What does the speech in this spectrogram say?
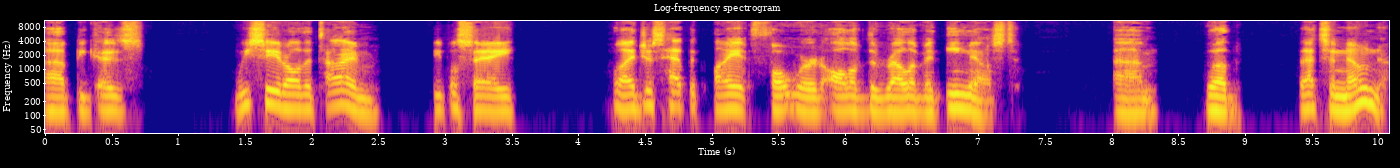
uh, because we see it all the time. People say, well, I just had the client forward all of the relevant emails to. Um, well, that's a no no.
